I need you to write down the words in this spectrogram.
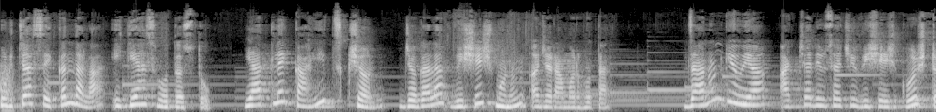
पुढच्या सेकंदाला इतिहास होत असतो. यातले काहीच क्षण जगाला विशेष म्हणून अजरामर होतात. जाणून घेऊया आजच्या दिवसाची विशेष गोष्ट.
